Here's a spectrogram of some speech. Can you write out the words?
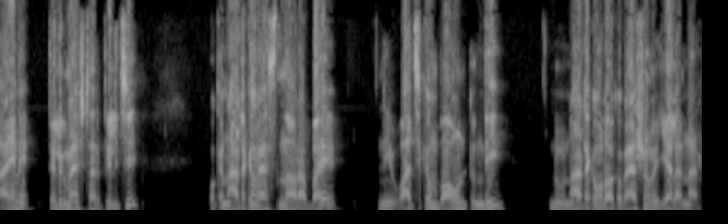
ఆయనే తెలుగు మాస్టర్ పిలిచి ఒక నాటకం వేస్తున్నారు అబ్బాయి. నీ వాచకం బాగుంటుంది. నువ్వు నాటకంలో ఒక వేషం వేయాలన్నారు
